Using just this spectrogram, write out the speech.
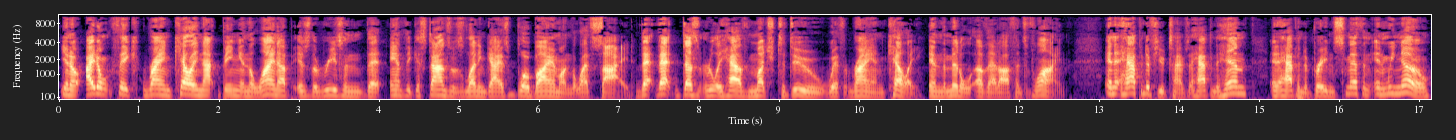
you know, I don't think Ryan Kelly not being in the lineup is the reason that Anthony Castonzo was letting guys blow by him on the left side. That, that doesn't really have much to do with Ryan Kelly in the middle of that offensive line. And it happened a few times. It happened to him and it happened to Braden Smith. And, and we know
